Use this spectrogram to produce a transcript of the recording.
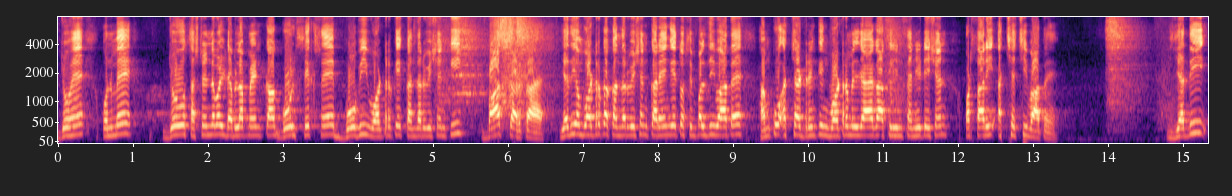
जो है, उनमें जो सस्टेनेबल डेवलपमेंट का गोल सिक्स है, वो भी वाटर के कंजर्वेशन की बात करता है। यदि हम वाटर का कंजर्वेशन करेंगे तो सिंपल सी बात है, हमको अच्छा ड्रिंकिंग वाटर मिल जाएगा क्लीन सैनिटेशन और सारी अच्छी अच्छी बातें। यदि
